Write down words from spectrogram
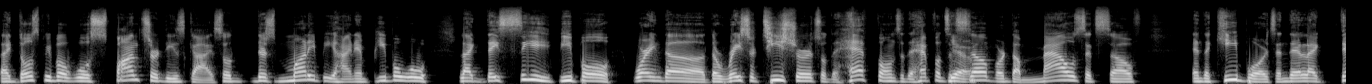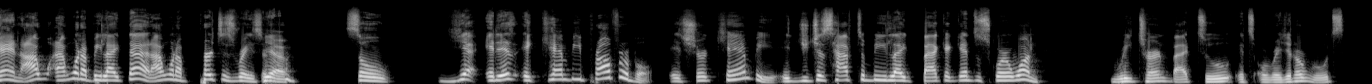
Like those people will sponsor these guys, so there's money behind it. People will like they see people wearing the the Razer T-shirts or the headphones or the headphones Yeah. itself or the mouse itself and the keyboards, and they're like, "Damn, I, I want to be like that. I want to purchase Razer." Yeah. So yeah, it is. It can be profitable. It sure can be. It- you just have to be like back again to square one, return back to its original roots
